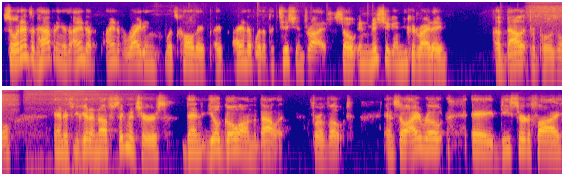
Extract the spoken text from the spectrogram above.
So what ends up happening is I end up I end up writing what's called a, a I end up with a petition drive. So in Michigan, you could write a a ballot proposal, and if you get enough signatures, then you'll go on the ballot for a vote. And so I wrote a decertify.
